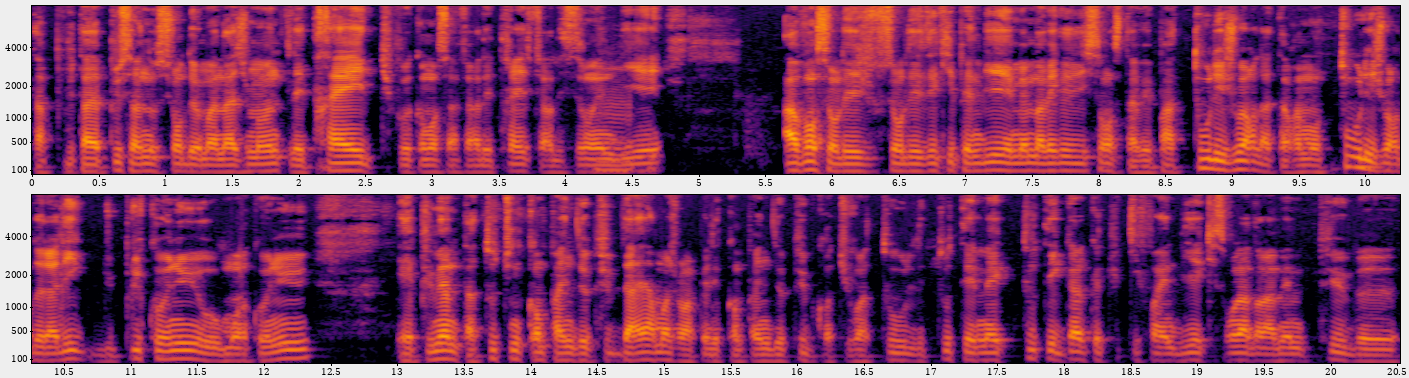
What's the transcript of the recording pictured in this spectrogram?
tu as plus, as plus la notion de management, les trades, tu peux commencer à faire des trades, faire des saisons mmh. NBA avant sur les sur les équipes NBA même avec les licences, tu n'avais pas tous les joueurs. Là, tu as vraiment tous les joueurs de la ligue, du plus connu au moins connu. Et puis même, tu as toute une campagne de pub derrière. Moi, je me rappelle les campagnes de pub quand tu vois tous les, tous tes mecs, tous tes gars que tu kiffes en NBA qui sont là dans la même pub. Euh,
